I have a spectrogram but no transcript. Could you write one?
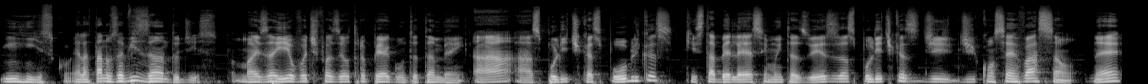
em risco. Ela está nos avisando disso. Mas aí eu vou te fazer outra pergunta também. Há as políticas públicas que estabelecem muitas vezes as políticas de, de conservação, né?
